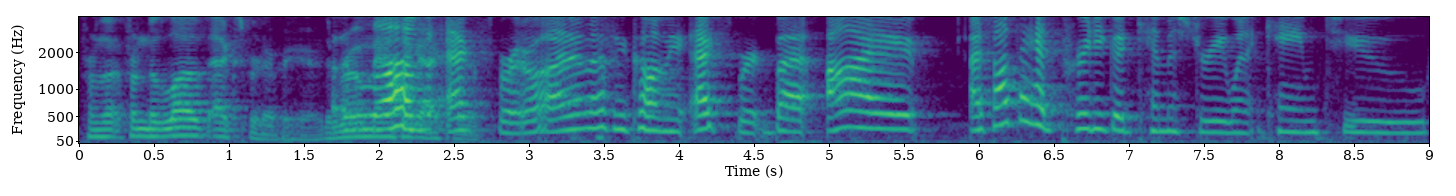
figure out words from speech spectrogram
From the from the love expert over here, the love romantic expert. expert. Well, I don't know if you call me expert, but I I thought they had pretty good chemistry when it came to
